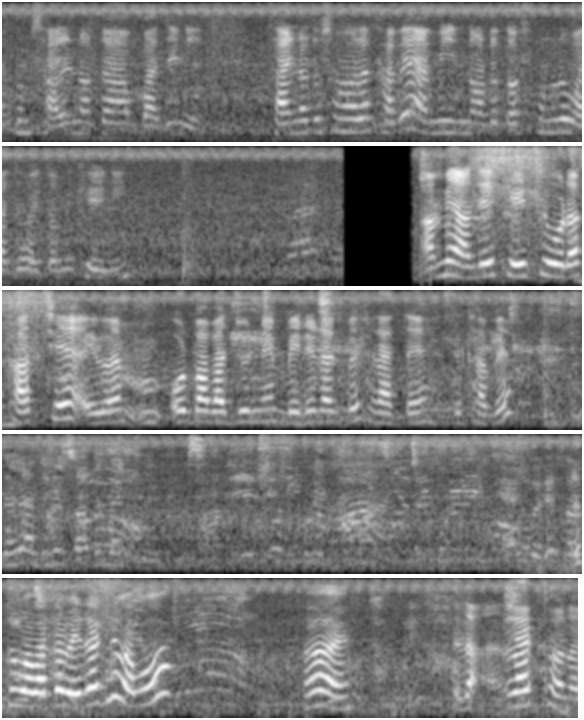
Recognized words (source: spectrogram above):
এখন সাড়ে নটা বাজেনি। সাড়ে নটার সময় ওরা খাবে, আমি নটা দশ পনেরো বাজে হয়তো আমি খেয়ে নিই। আমি আগে খেয়েছি, ওরা খাচ্ছে, এবার ওর বাবার জন্য বেড়ে রাখবে, রাতে সে খাবে। তো বাবাটা বেড়ে রাখলি বাবু? হ্যাঁ। রাখতো না।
